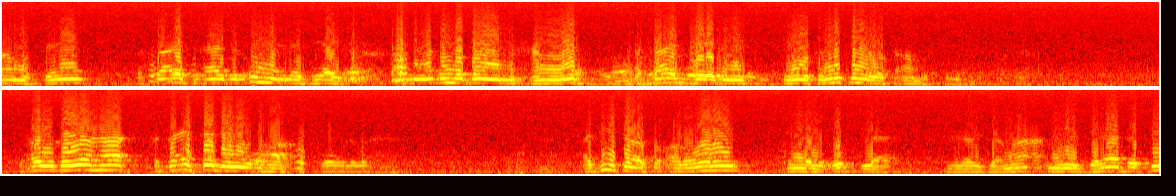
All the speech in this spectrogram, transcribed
aamuseen khasaais haadi اluma inay sihay ummadan maxamed khasaaiskeedii inuu ka mid yahay waa aamuseen waxa uu dhawahaa khasaaiskeeda inuu ahaa. Waa uu arooray ina alcudla min aljamaaca min aljanabati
